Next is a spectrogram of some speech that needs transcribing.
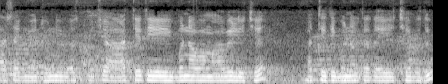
આ સાઈડમાં જૂની વસ્તુ છે. આ હાથેથી બનાવવામાં આવેલી છે. હાથેથી બનાવતા હતા એ છે બધું.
